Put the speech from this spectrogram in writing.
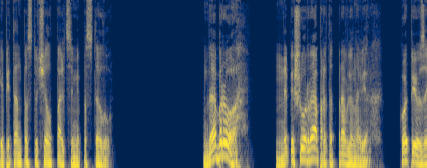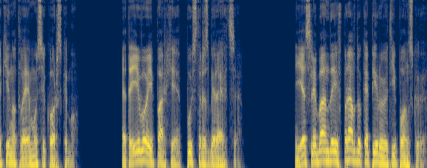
Капитан постучал пальцами по столу. «Добро. Напишу рапорт, отправлю наверх. Копию закину твоему Сикорскому. Это его епархия, пусть разбирается. Если банда и вправду копирует японскую,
